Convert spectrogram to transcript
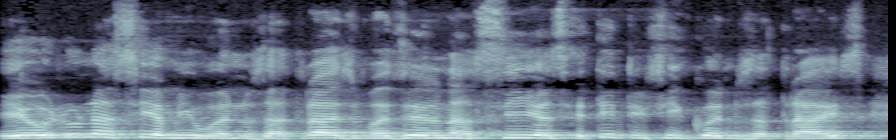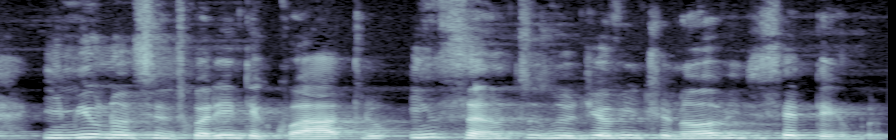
Eu não nasci há mil anos atrás, mas eu nasci há 75 anos atrás, em 1944, em Santos, no dia 29 de setembro.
